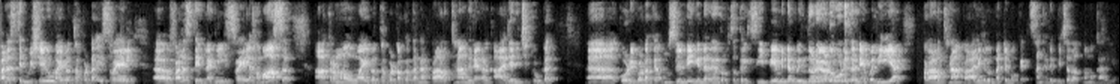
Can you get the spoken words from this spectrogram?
ഫലസ്തീൻ വിഷയവുമായി ബന്ധപ്പെട്ട് ഇസ്രായേൽ ഫലസ്തീൻ അല്ലെങ്കിൽ ഇസ്രായേൽ ഹമാസ് ആക്രമണവുമായി ബന്ധപ്പെട്ടൊക്കെ തന്നെ പ്രാർത്ഥനാ ദിനങ്ങൾ ആചരിച്ചിട്ടുണ്ട്. കോഴിക്കോടൊക്കെ മുസ്ലിം ലീഗിന്റെ നേതൃത്വത്തിൽ സി പി എമ്മിന്റെ പിന്തുണയോടുകൂടി തന്നെ വലിയ പ്രാർത്ഥന റാലികളും മറ്റുമൊക്കെ സംഘടിപ്പിച്ചത് നമുക്കറിയാം.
